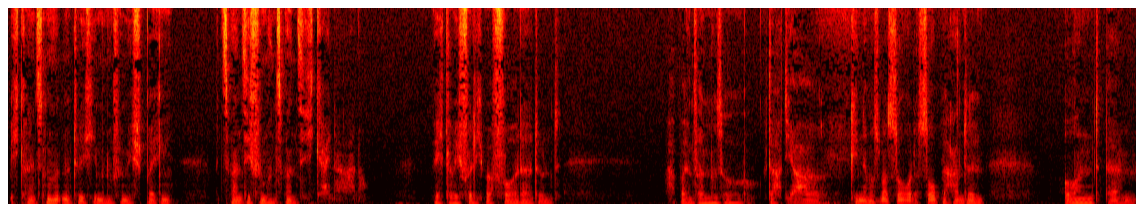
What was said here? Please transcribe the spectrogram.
Ich kann jetzt nur natürlich immer nur für mich sprechen. Mit 20, 25, keine Ahnung. Wäre ich, glaube ich, völlig überfordert und habe einfach nur so gedacht, ja, Kinder muss man so oder so behandeln. Und ähm,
